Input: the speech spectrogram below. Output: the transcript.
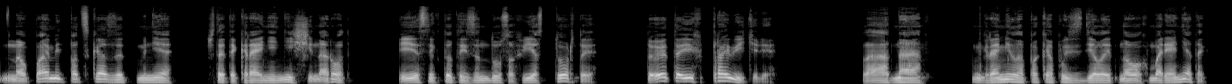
Но память подсказывает мне, что это крайне нищий народ, и если кто-то из индусов ест торты, то это их правители. Ладно, Громила пока пусть сделает новых марионеток,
